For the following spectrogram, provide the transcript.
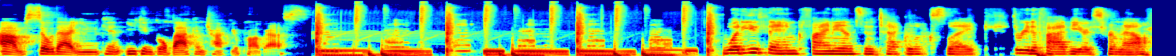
um, so that you can you can go back and track your progress what do you think finance and tech looks like three to five years from now?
